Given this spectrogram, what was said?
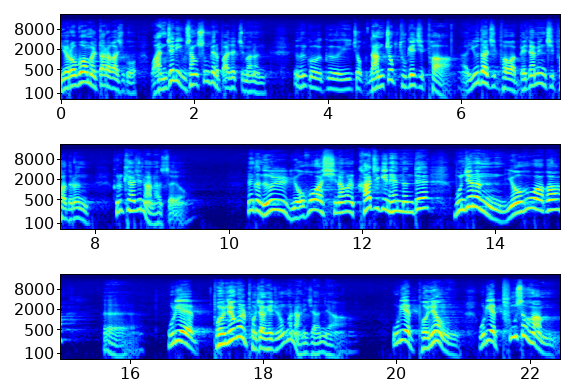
여로보암을 따라 가지고 완전히 우상 숭배로 빠졌지만은 그리고 그 이쪽 남쪽 두 개 지파 유다 지파와 베냐민 지파들은 그렇게 하지는 않았어요. 그러니까 늘 여호와 신앙을 가지긴 했는데 문제는 여호와가 우리의 번영을 보장해 주는 건 아니지 않냐. 우리의 번영, 우리의 풍성함,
